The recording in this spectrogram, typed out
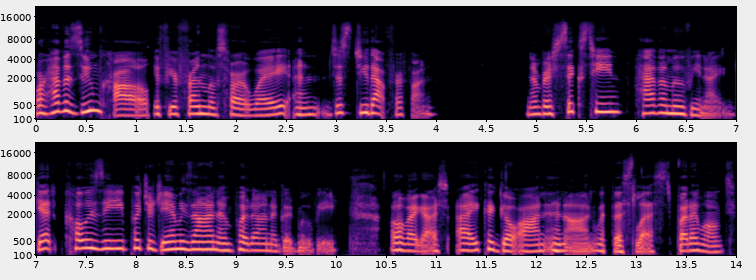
or have a Zoom call if your friend lives far away and just do that for fun. Number 16, have a movie night. Get cozy, put your jammies on, and put on a good movie. Oh my gosh, I could go on and on with this list, but I won't.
